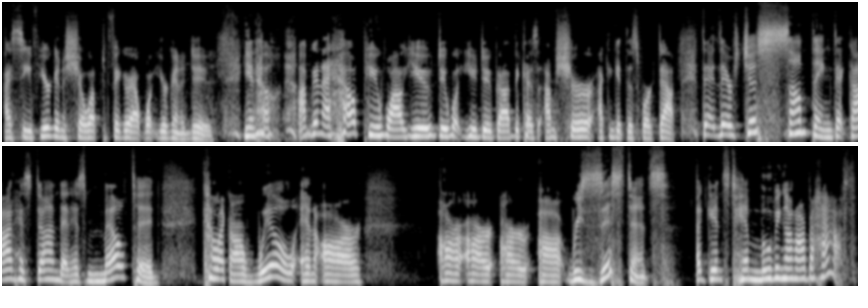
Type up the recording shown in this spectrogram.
I see if you're going to show up to figure out what you're going to do. You know, I'm going to help you while you do what you do, God, because I'm sure I can get this worked out. There's just something that God has done that has melted kind of like our will and our our our our uh, resistance against him moving on our behalf.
